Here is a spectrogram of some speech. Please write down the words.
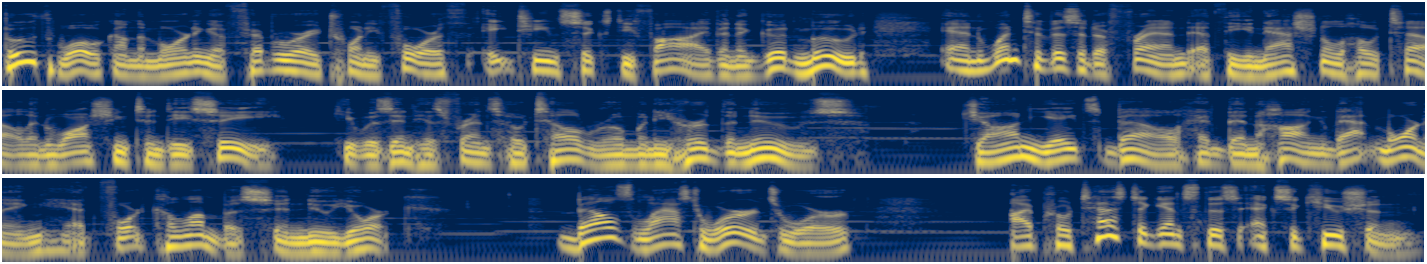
Booth woke on the morning of February 24, 1865, in a good mood and went to visit a friend at the National Hotel in Washington, D.C. He was in his friend's hotel room when he heard the news. John Yates Beall had been hung that morning at Fort Columbus in New York. Beall's last words were I protest against this execution.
